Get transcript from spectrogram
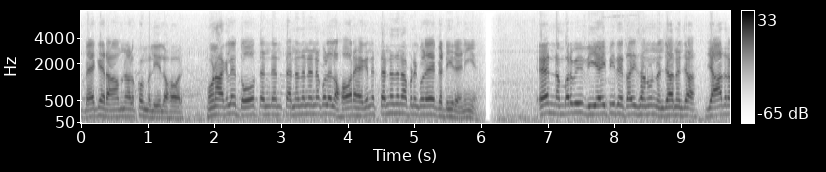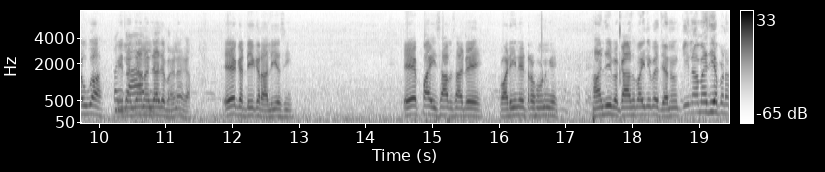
ਬਹਿ ਕੇ ਆਰਾਮ ਨਾਲ ਘੁੰਮ ਲਈਏ ਲਾਹੌਰ। ਹੁਣ ਅਗਲੇ 2-3 ਦਿਨ ਤਿੰਨ ਦਿਨ ਇਹਨਾਂ ਕੋਲੇ ਲਾਹੌਰ ਹੈਗੇ ਨੇ। ਤਿੰਨ ਦਿਨ ਆਪਣੇ ਕੋਲੇ ਇਹ ਗੱਡੀ ਰਹਿਣੀ ਹੈ। ਇਹ ਨੰਬਰ ਵੀ ਵੀਆਈਪੀ ਦਿੱਤਾ ਜੀ ਸਾਨੂੰ ਨੰਜਾ ਨੰਜਾ। ਯਾਦ ਰਹੂਗਾ ਵੀ ਨੰਜਾ ਨੰਜਾ 'ਚ ਬਹਿਣਾ ਹੈਗਾ। ਇਹ ਗੱਡੀ ਕਰਾ ਲਈ ਅਸੀਂ। ਇਹ ਭਾਈ ਸਾਹਿਬ ਸਾਡੇ ਕੋਆਰਡੀਨੇਟਰ ਹੋਣਗੇ। ਹਾਂਜੀ ਵਿਕਾਸ ਬਾਈ ਨੇ ਭੇਜਿਆ ਨੂੰ। ਕੀ ਨਾਮ ਹੈ ਜੀ ਆਪਣਾ?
